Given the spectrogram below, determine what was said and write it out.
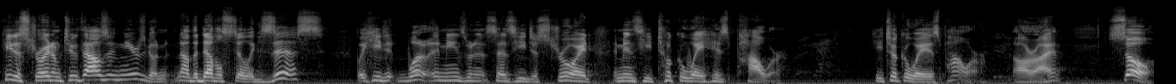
He destroyed him 2,000 years ago. Now, the devil still exists, but he, what it means when it says he destroyed, it means he took away his power. He took away his power. All right? So,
